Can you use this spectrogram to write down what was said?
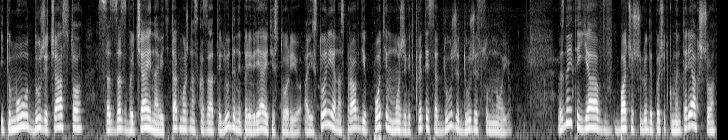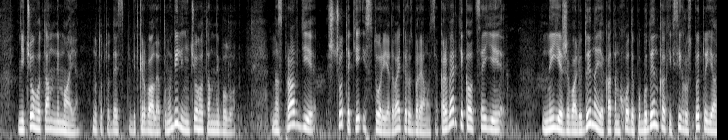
І тому дуже часто, зазвичай, навіть так можна сказати, люди не перевіряють історію. А історія насправді потім може відкритися дуже-дуже сумною. Ви знаєте, я бачу, що люди пишуть в коментарях, що нічого там немає. Ну, тобто, десь відкривали автомобіль і нічого там не було. Насправді, що таке історія? Давайте розберемося. Car Vertical – це є не є жива людина, яка там ходить по будинках і всіх розпитує,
